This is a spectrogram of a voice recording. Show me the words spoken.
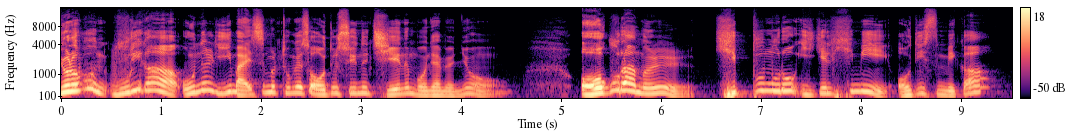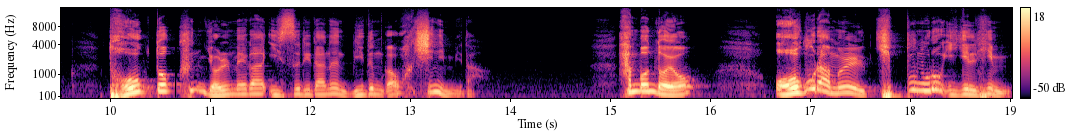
여러분, 우리가 오늘 이 말씀을 통해서 얻을 수 있는 지혜는 뭐냐면요. 억울함을 기쁨으로 이길 힘이 어디 있습니까? 더욱더 큰 열매가 있으리라는 믿음과 확신입니다. 한 번 더요. 억울함을 기쁨으로 이길 힘,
